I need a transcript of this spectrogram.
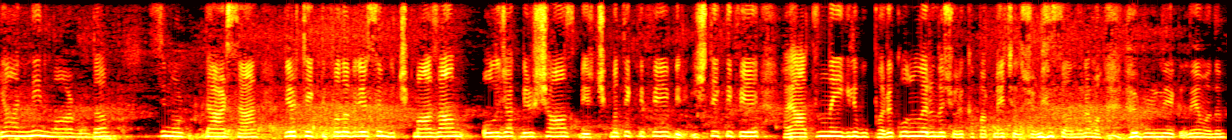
Yani ne var burada Simur dersen bir teklif alabilirsin. Bu çıkmazdan olacak bir şans, bir çıkma teklifi, bir iş teklifi. Hayatınla ilgili bu para konularında şöyle kapatmaya çalışıyorum insanları ama öbürünü yakalayamadım.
